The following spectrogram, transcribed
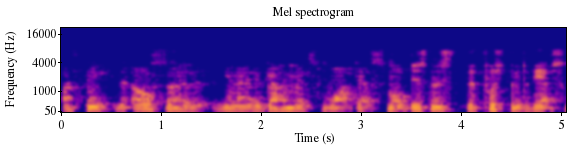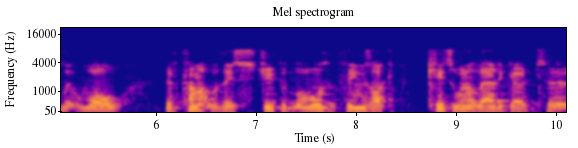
I think that also, you know, the government's wiped out small business. They've pushed them to the absolute wall. They've come up with these stupid laws of things like kids weren't allowed to go to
